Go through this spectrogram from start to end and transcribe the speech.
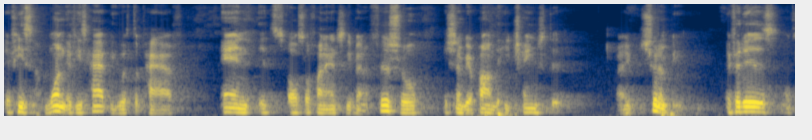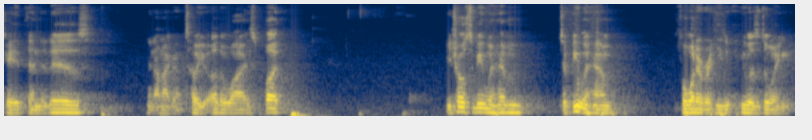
if he's one if he's happy with the path and it's also financially beneficial, it shouldn't be a problem that he changed it. Right? It shouldn't be. If it is, okay, then it is. And I'm not going to tell you otherwise. But you chose to be with him to be with him for whatever he, he was doing,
